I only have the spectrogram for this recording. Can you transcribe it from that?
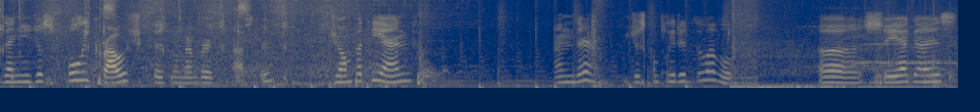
Then you just fully crouch, because remember it's faster. Jump at the end. And there, you just completed the level. Uh, so yeah guys.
